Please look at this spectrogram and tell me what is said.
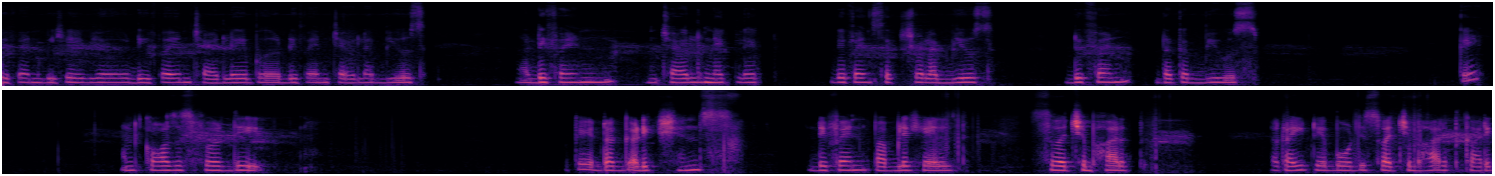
define behaviour define child labour define child abuse define child neglect define sexual abuse define drug abuse okay? And causes for the okay drug addictions defend public health swachh bharat write about the swachh bharat Kari,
